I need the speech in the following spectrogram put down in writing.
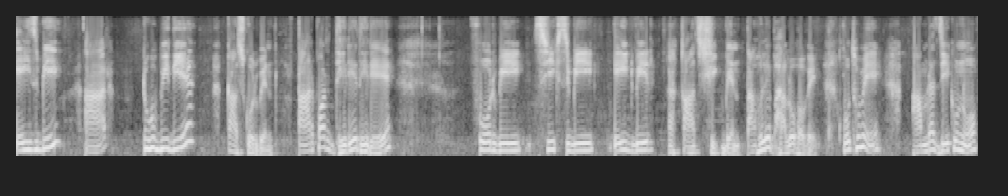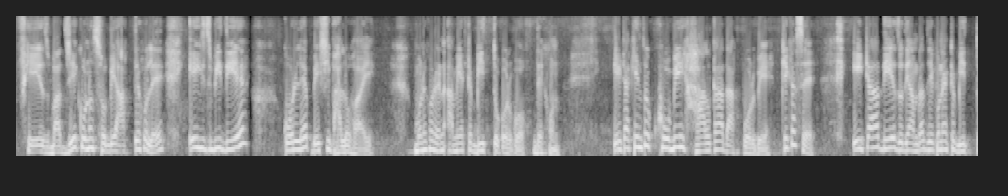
এইচ বি আর টু বি দিয়ে কাজ করবেন। তারপর ধীরে ধীরে four B six B eight বির কাজ শিখবেন, তাহলে ভালো হবে। প্রথমে আমরা যে কোনো ফেস বা যে কোনো ছবি আঁকতে হলে এইচ বি দিয়ে করলে বেশি ভালো হয়। মনে করেন আমি একটা বৃত্ত করব, দেখুন। এটা কিন্তু খুবই হালকা দাগ পড়বে, ঠিক আছে? এইটা দিয়ে যদি আমরা যে কোনো একটা বৃত্ত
